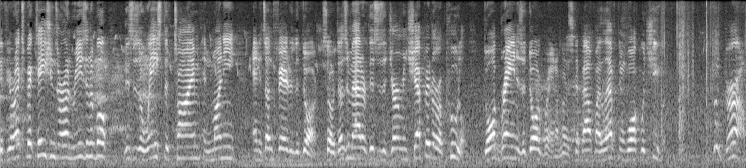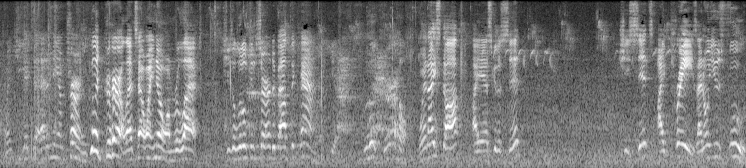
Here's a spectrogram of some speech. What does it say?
If your expectations are unreasonable, this is a waste of time and money and it's unfair to the dog. So it doesn't matter if this is a German Shepherd or a Poodle. Dog brain is a dog brain. I'm going to step out my left and walk with Sheba. Good girl. When she gets ahead of me, I'm turning. Good girl. That's how I know I'm relaxed. She's a little concerned about the camera. Yeah. Good girl. When I stop, I ask her to sit. She sits. I praise. I don't use food.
